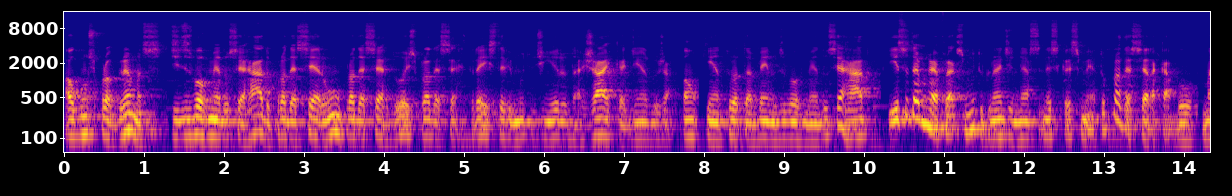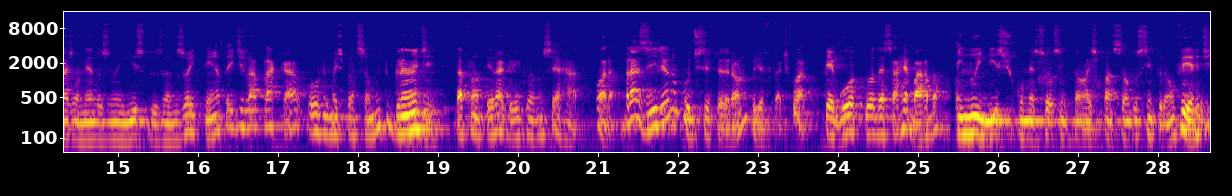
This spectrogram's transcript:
alguns programas de desenvolvimento do Cerrado, Prodecer 1, Prodecer 2, Prodecer 3, teve muito dinheiro da JICA, dinheiro do Japão, que entrou também no desenvolvimento do Cerrado, e isso teve um reflexo muito grande nesse, nesse crescimento. O Prodecer acabou mais ou menos no início dos anos 80 e de lá para cá houve uma expansão muito grande da fronteira agrícola no Cerrado. Ora, Brasília, não, o Distrito Federal não podia ficar de fora. Pegou toda essa rebarba e no início começou-se então a expansão do Cinturão Verde,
